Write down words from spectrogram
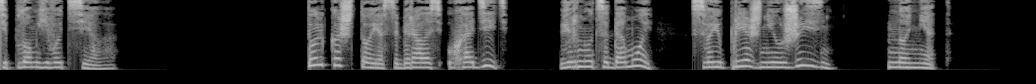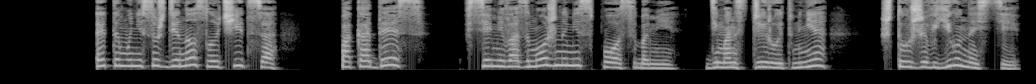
теплом его тела. Только что я собиралась уходить, вернуться домой, в свою прежнюю жизнь, но нет. Этому не суждено случиться, пока Дес всеми возможными способами демонстрирует мне, что уже в юности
